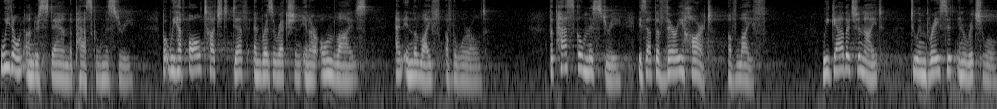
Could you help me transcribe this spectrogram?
We don't understand the paschal mystery, but we have all touched death and resurrection in our own lives and in the life of the world. The paschal mystery is at the very heart of life. We gather tonight to embrace it in ritual,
